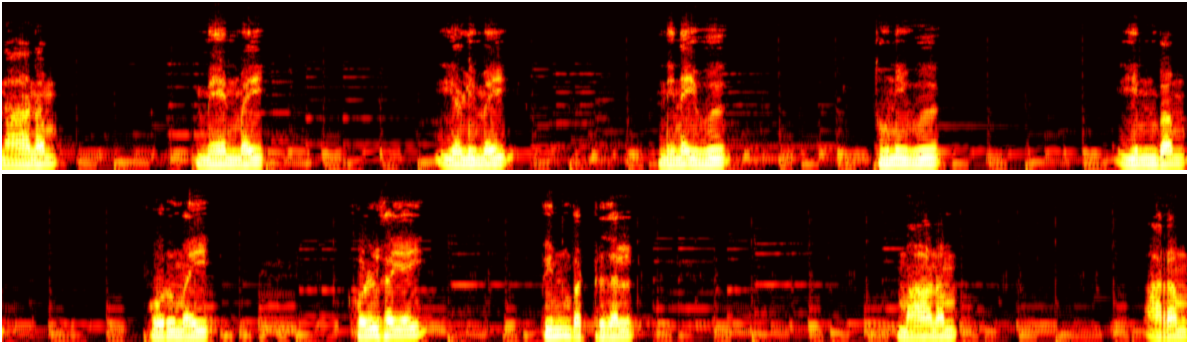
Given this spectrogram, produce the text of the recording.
நாணம் மேன்மை எளிமை நினைவு துணிவு இன்பம் பொறுமை கொள்கையை பின்பற்றுதல் மானம் அறம்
